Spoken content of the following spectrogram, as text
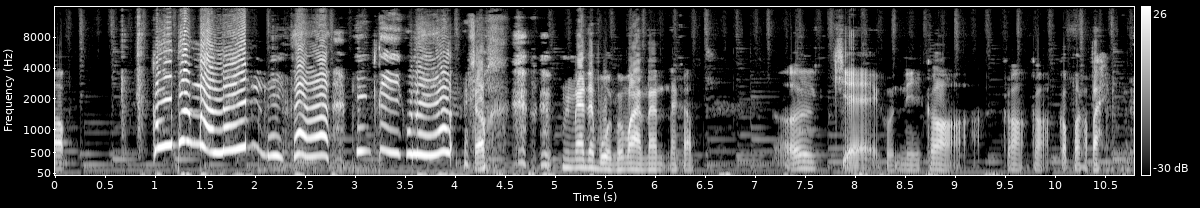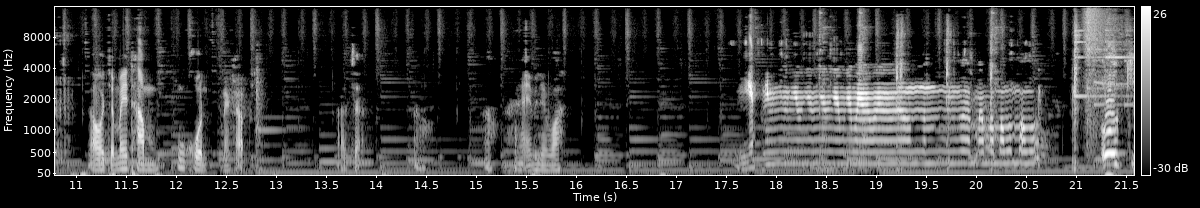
อกูเพิ่งมาเล่นนี่ค่ะเพิ่งตีกูแล้วนะครับมึงน่าจะบ่นประมาณนั้นนะครับโอเคคนนี้ก็ก็ก็ก็ปล่อยเข้าไป เราจะไม่ทำผู้คนนะครับ เราจะเอาเอาหายไปไหนวะ โอเค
